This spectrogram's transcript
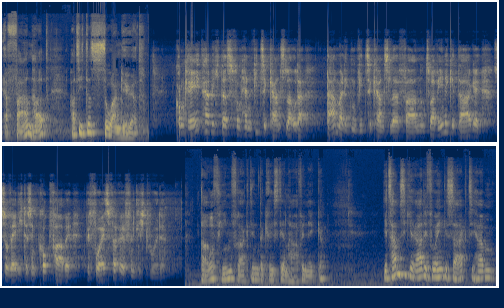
erfahren hat, hat sich das so angehört. Konkret habe ich das vom Herrn Vizekanzler oder damaligen Vizekanzler erfahren, und zwar wenige Tage, soweit ich das im Kopf habe, bevor es veröffentlicht wurde. Daraufhin fragt ihn der Christian Hafenecker, Jetzt haben Sie gerade vorhin gesagt, Sie haben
